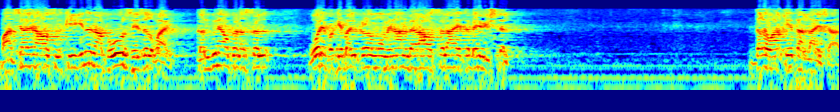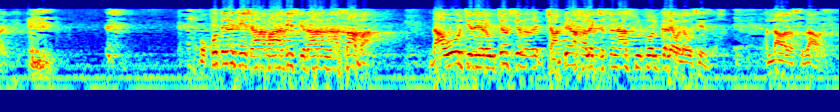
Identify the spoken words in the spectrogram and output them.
بادشاہ را اوسل کیږي نه دا پور سیزل غواړي کندونه او کنسل وره په کې بل کړو مؤمنان به را اوسل آیت به وشتل دغه واقع ته الله اشاره او قتل کې اشاره په حدیث کې دارا ناصابا دا اور چې د روچف سے چاپیر خلق چې سناس ټول کله ولا اوسېز الله ولا سزا ورکړي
